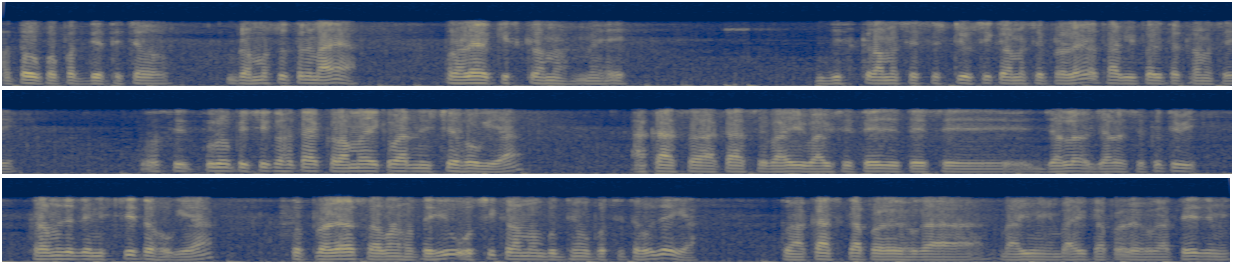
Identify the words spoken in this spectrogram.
अत उपपद्य ब्रह्मसूत्र में आया। प्रलय किस क्रम में है? जिस क्रम से सृष्टि उसी क्रम से प्रलय अथा विपरीत क्रम से। तो पूर्व पीछे कहता है, क्रम एक बार निश्चय हो गया। आकाश आकाश से वायु वायु से तेज तेज से जल जल से पृथ्वी। क्रम यदि निश्चित हो गया तो प्रलय श्रवण होते ही उसी क्रम बुद्धि में उपस्थित हो जाएगा। तो आकाश का प्रलय होगा, वायु में, वायु का प्रलय होगा, तेज में,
